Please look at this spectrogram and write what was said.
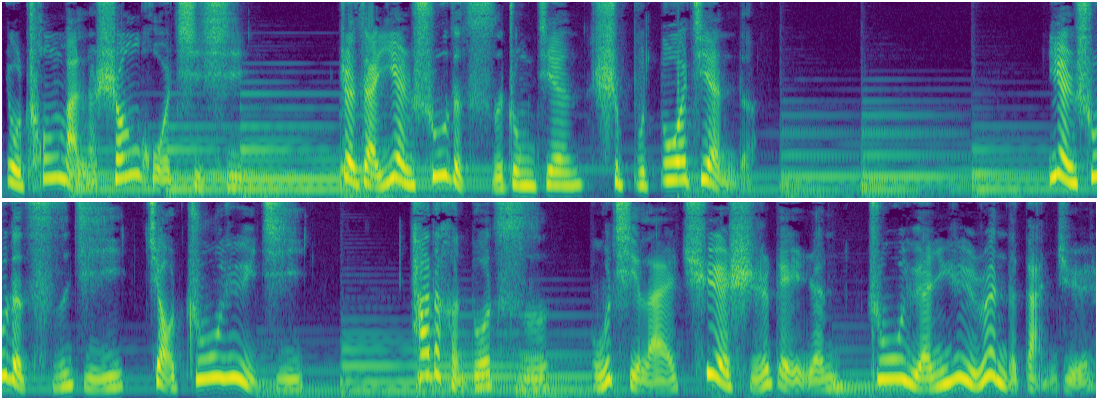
又充满了生活气息，这在晏殊的词中间是不多见的。晏殊的词集叫《珠玉集》，他的很多词。读起来确实给人珠圆玉润的感觉，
